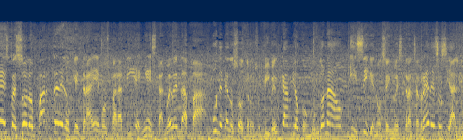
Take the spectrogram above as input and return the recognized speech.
Esto es solo parte de lo que traemos para ti en esta nueva etapa. Únete a nosotros, vive el cambio con Mundo Now y síguenos en nuestras redes sociales.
